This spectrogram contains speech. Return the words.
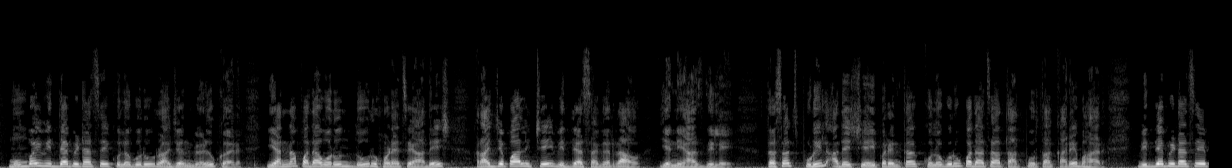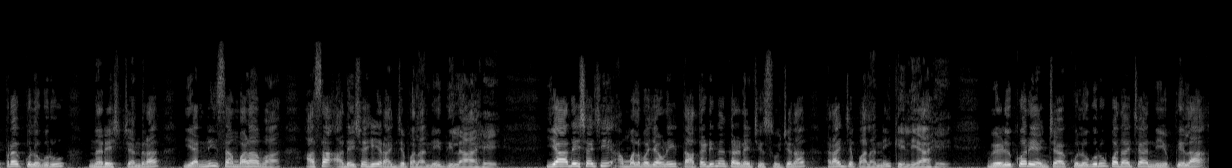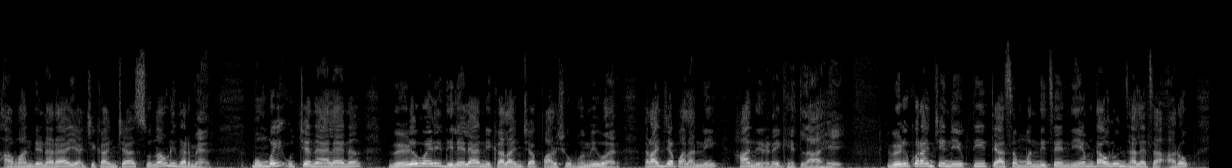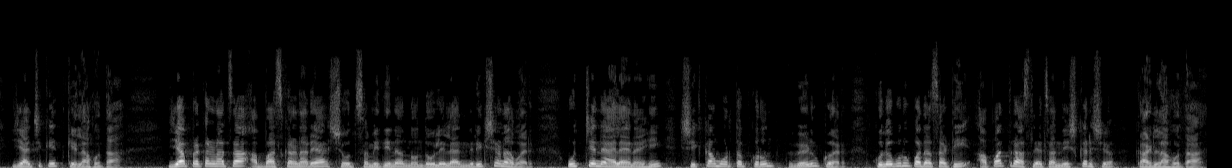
मुंबई विद्यापीठाचे कुलगुरू राजन वेळुकर यांना पदावरून दूर होण्याचे आदेश राज्यपाल चे विद्यासागर राव यांनी आज दिले. तसंच पुढील आदेश येईपर्यंत कुलगुरू पदाचा तात्पुरता कार्यभार विद्यापीठाचे प्रकुलगुरू नरेश चंद्रा यांनी सांभाळावा असा आदेशही राज्यपालांनी दिला आहे. या आदेशाची अंमलबजावणी तातडीनं करण्याची सूचना राज्यपालांनी केली आहे. वेळुकर यांच्या कुलगुरू पदाच्या नियुक्तीला आव्हान देणाऱ्या याचिकांच्या सुनावणी दरम्यान मुंबई उच्च न्यायालयानं वेळोवेळी दिलेल्या निकालांच्या पार्श्वभूमीवर राज्यपालांनी हा निर्णय घेतला आहे. वेळुकरांची नियुक्ती त्यासंबंधीचे नियम डावलून झाल्याचा आरोप याचिकेत केला होता. या प्रकरणाचा अभ्यास करणाऱ्या शोध समितीनं नोंदवलेल्या निरीक्षणावर उच्च न्यायालयानंही शिक्कामोर्तब करून वेळुकर कुलगुरू पदासाठी अपात्र असल्याचा निष्कर्ष काढला होता.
